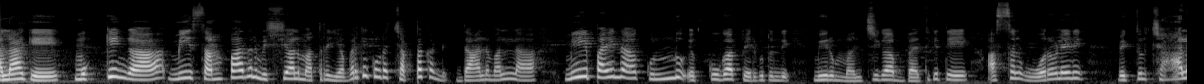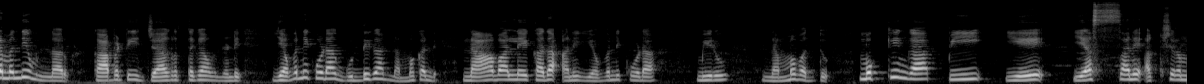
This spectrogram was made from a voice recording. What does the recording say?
అలాగే ముఖ్యంగా మీ సంపాదన విషయాలు మాత్రం ఎవరికి కూడా చెప్పకండి. దానివల్ల మీ పైన కుళ్ళు ఎక్కువగా పెరుగుతుంది. మీరు మంచిగా బతికితే అస్సలు ఓరవలేని వ్యక్తులు చాలామంది ఉన్నారు. కాబట్టి జాగ్రత్తగా ఉండండి. ఎవరిని కూడా గుడ్డిగా నమ్మకండి. నా వాళ్ళే కదా అని ఎవరిని కూడా మీరు నమ్మవద్దు. ముఖ్యంగా పిఏఎస్ అనే అక్షరం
